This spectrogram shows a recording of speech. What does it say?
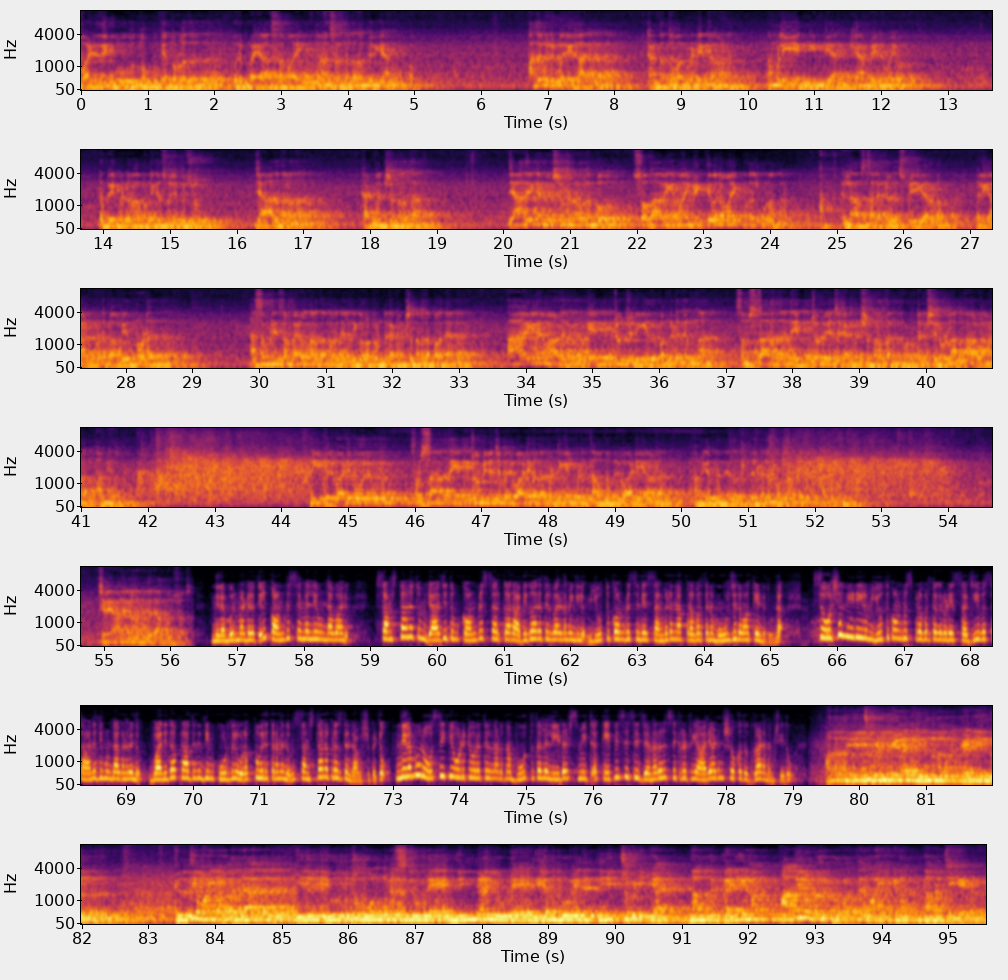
വഴുതി പോകുന്നു എന്നുള്ളത് ഒരു പ്രയാസമായി മനസ്സിൽ നിലനിൽക്കുകയാണ്. അതിനൊരു പരിഹാരം കണ്ടെത്തുവാൻ വേണ്ടിയിട്ടാണ് നമ്മൾ ഈ യങ് ഇന്ത്യ ക്യാമ്പയിനുമായി വന്നത്. പ്രിയപ്പെട്ട ബാപ്പുട്ടിക്ക് സൂചിപ്പിച്ചു ജാഥ നടത്താം. കൺവെൻഷൻ നടത്താം. ജാഥയും കൺവെൻഷനൊക്കെ നടത്തുമ്പോൾ സ്വാഭാവികമായി വ്യക്തിപരമായി കൂടുതൽ ഗുണമെന്നാണ് എല്ലാ സ്ഥലങ്ങളിലും സ്വീകരണം. വലിയ ആൾക്കൂട്ടം. ഇപ്പം അമീറിനോട് അസംബ്ലി സമ്മേളനം നടത്താൻ പറഞ്ഞാൽ എനിക്ക് ഉറപ്പുണ്ട്. കൺവെൻഷൻ നടത്താൻ പറഞ്ഞാൽ ആയിരം ആളുകൾ ഏറ്റവും ചുരുങ്ങിയത് പങ്കെടുക്കുന്ന സംസ്ഥാനത്ത് തന്നെ ഏറ്റവും മികച്ച കൺവെൻഷൻ നടത്താൻ പൊട്ടൻഷ്യലുള്ള ആളാണ് അമീർ. ഈ പരിപാടി പോലും സംസ്ഥാനത്തെ ഏറ്റവും മികച്ച പരിപാടികളുടെ പട്ടികയിൽപ്പെടുത്താവുന്ന പരിപാടിയാണ് അമീറിന്റെ നേതൃത്വത്തിൽ നിലമ്പൂർ നടത്തിയിരിക്കുന്നത്. ചില ആളുകൾ നമുക്കൊരു ആത്മവിശ്വാസം നിലമ്പൂർ മണ്ഡലത്തിൽ കോൺഗ്രസ് എം എൽ എ ഉണ്ടാവാനും സംസ്ഥാനത്തും രാജ്യത്തും കോൺഗ്രസ് സർക്കാർ അധികാരത്തിൽ വരണമെങ്കിലും യൂത്ത് കോൺഗ്രസിന്റെ സംഘടനാ പ്രവർത്തനം ഊർജിതമാക്കേണ്ടതുണ്ട്. സോഷ്യൽ മീഡിയയിലും യൂത്ത് കോൺഗ്രസ് പ്രവർത്തകരുടെ സജീവ സാന്നിധ്യമുണ്ടാകണമെന്നും വനിതാ പ്രാതിനിധ്യം കൂടുതൽ ഉറപ്പുവരുത്തണമെന്നും സംസ്ഥാന പ്രസിഡന്റ് ആവശ്യപ്പെട്ടു. നിലമ്പൂർ ഒ സി കെ ഓഡിറ്റോറിയത്തിൽ നടന്ന ബൂത്ത് തല leaders meet K P C C general secretary Aryadan Shoukath ഉദ്ഘാടനം ചെയ്തു. അത് തിരിച്ചു പിടിക്കാൻ ഇന്ന് നമുക്ക് കഴിയുന്നത് കൃത്യമായി പറഞ്ഞാൽ ഇത് യൂത്ത് കോൺഗ്രസിലൂടെ തിരിച്ചു പിടിക്കാൻ നമുക്ക് കഴിയണം. അതിനുള്ളൊരു പ്രവർത്തനമായിരിക്കണം നമ്മൾ ചെയ്യേണ്ടത്.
